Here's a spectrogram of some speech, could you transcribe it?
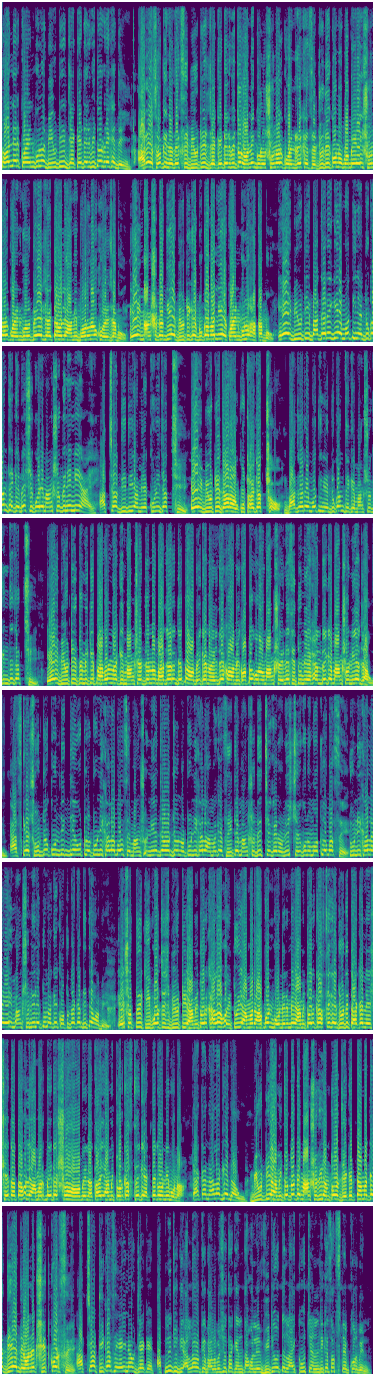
স্বর্ণের কয়েনগুলো বিউটির জ্যাকেটের ভিতর রেখে দেই। আরে সকিনা দেখছি বিউটির জ্যাকেটের ভিতর অনেকগুলো সোনার কয়েন রেখেছে। যদি কোনোভাবে এই সোনার কয়েনগুলো পেয়ে যায় তাহলে আমি বড় লোক হয়ে যাব। এই মাংসটা দিয়ে বিউটিকে বোকা বানিয়ে কয়েনগুলো হাতাবো। এই বিউটি বাজারে গিয়ে থেকে বেশি করে মাংস কিনে নিয়ে আয়। আচ্ছা দিদি আমি এক্ষুনি যাচ্ছি। এই বিউটি দাঁড়াও কোথায় যাচ্ছ? বাজারে মতিনের দোকান থেকে মাংস কিনতে যাচ্ছি। এই বিউটি তুমি কি পাগল নাকি? মাংসের জন্য বাজারে যেতে হবে কেন? এই দেখো আমি কতগুলো মাংস এনেছি তুমি এখান থেকে মাংস নিয়ে যাও। আজকে সূর্য কোন দিক দিয়ে উঠল টুনি খালা? বলছে মাংস নিয়ে যাওয়ার জন্য। টুনি খালা আমাকে ফ্রিতে মাংস দিচ্ছে কেন? নিশ্চয়ই কোনো মতলব আছে? টুনি খালা এই মাংস নিলে তোমাকে কত টাকা দিতে হবে? এসব তুই কি বলছিস বিউটি? আমি তোর খালা হই তুই আমার আপন বোনের মেয়ে। আমি তোর কাছ থেকে যদি টাকা নেই সেটা তাহলে আমার মেয়েটা সহ হবে না। তাই আমি তোর কাছ থেকে এক টাকাও নেব না। টাকা না লাগলে দাও। বিউটি আমি তো তোকে মাংস দিলাম। তোর জ্যাকেটটা আমাকে দিয়ে দে অনেক শীত করছে। আচ্ছা ঠিক আছে এই নাও জ্যাকেট। আপনি যদি আল্লাহকে ভালোবেসে থাকেন তাহলে ভিডিওতে লাইক ও চ্যানেলটিকে সাবস্ক্রাইব করবেন।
